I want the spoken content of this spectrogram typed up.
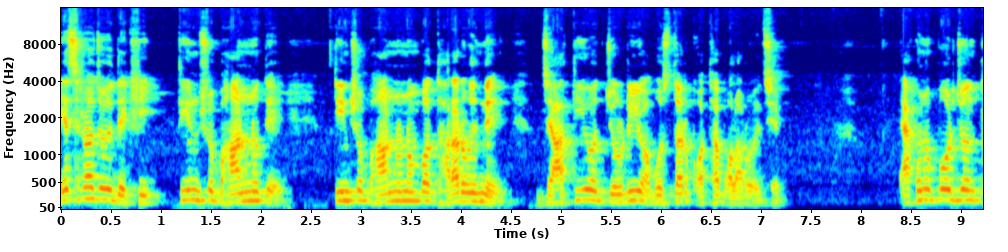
এছাড়া যদি দেখি, তিনশো বাহান্নতে তিনশো বাহান্ন নম্বর ধারার অধীনে জাতীয় জরুরি অবস্থার কথা বলা রয়েছে। এখনও পর্যন্ত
